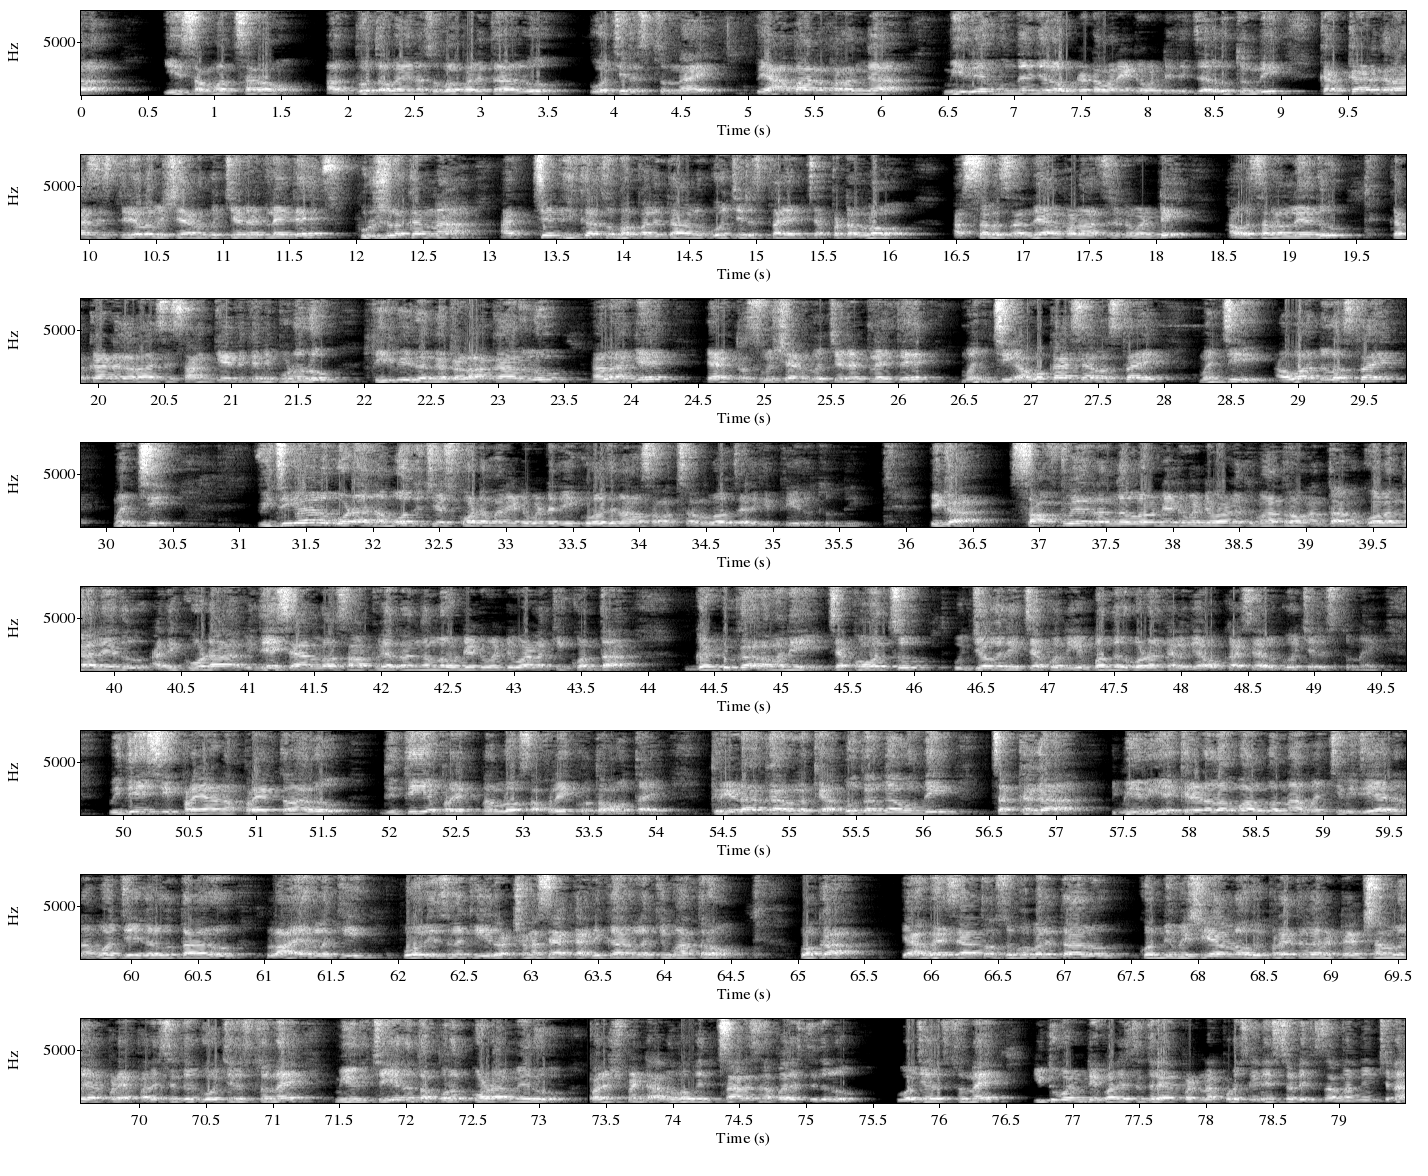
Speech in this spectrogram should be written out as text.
ఈ సంవత్సరం అద్భుతమైన శుభ ఫలితాలు గోచరిస్తున్నాయి. వ్యాపార పరంగా మీరే ముందంజలో ఉండటం అనేటువంటిది జరుగుతుంది. కర్కాటక రాశి స్త్రీల విషయానికి వచ్చేటట్లయితే పురుషుల కన్నా అత్యధిక శుభ ఫలితాలు గోచరిస్తాయని చెప్పడంలో అస్సలు సందేహపడాల్సినటువంటి అవసరం లేదు. కర్కాటక రాశి సాంకేతిక నిపుణులు టీవీ రంగ కళాకారులు అలాగే యాక్టర్స్ విషయానికి వచ్చేటట్లయితే మంచి అవకాశాలు వస్తాయి మంచి అవార్డులు వస్తాయి మంచి విజయాలు కూడా నమోదు చేసుకోవడం అనేటువంటిది ఈ సంవత్సరంలో జరిగి తీరుతుంది. ఇక సాఫ్ట్వేర్ రంగంలో ఉండేటువంటి వాళ్ళకి మాత్రం అంత అనుకూలంగా లేదు. అది కూడా విదేశాల్లో సాఫ్ట్వేర్ రంగంలో ఉండేటువంటి వాళ్ళకి కొంత గడ్డుకాలం అని చెప్పవచ్చు. ఉద్యోగరీత్యా కొన్ని ఇబ్బందులు కూడా కలిగే అవకాశాలు గోచరిస్తున్నాయి. విదేశీ ప్రయాణ ప్రయత్నాలు ద్వితీయ ప్రయత్నంలో సఫలీకృతం అవుతాయి క్రీడాకారులకి అద్భుతంగా ఉంది. చక్కగా మీరు ఏ క్రీడలో పాల్గొన్నా మంచి విజయాన్ని నమోదు చేయగలుగుతారు. లాయర్లకి పోలీసులకి రక్షణ శాఖ అధికారులకి మాత్రం ఒక యాభై శాతం శుభ ఫలితాలు. కొన్ని విషయాల్లో విపరీతమైన టెన్షన్లు ఏర్పడే పరిస్థితులు గోచరిస్తున్నాయి. మీరు చేయని తప్పులకు కూడా మీరు పనిష్మెంట్ అనుభవించాల్సిన పరిస్థితులు గోచరిస్తున్నాయి. ఇటువంటి పరిస్థితులు ఏర్పడినప్పుడు శనిశ్వరుడికి సంబంధించిన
